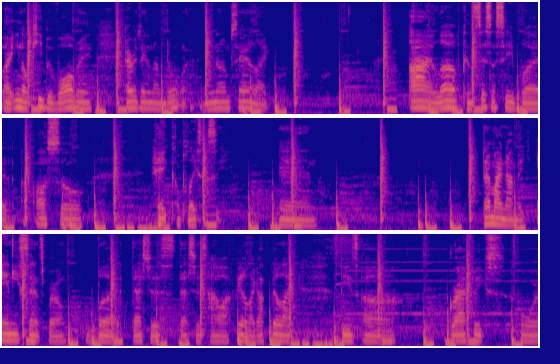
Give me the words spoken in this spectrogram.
like you know keep evolving everything that I'm doing. You know what I'm saying? Like, I love consistency, but I also hate complacency. And that might not make any sense, bro. But that's just that's just how I feel. Like I feel like these uh graphics for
